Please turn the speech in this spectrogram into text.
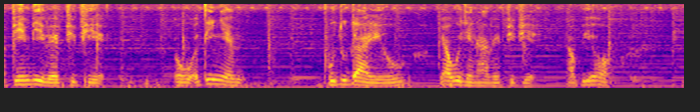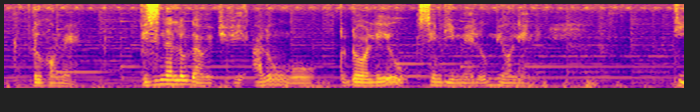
အပြင်းပြေပဲဖြစ်ဖြစ်ဟိုအသိဉာဏ်ဖူးတုတတွေကိုပြဝေချင်တာပဲဖြစ်ဖြစ်နောက်ပြီးတော့ဘယ်လိုခေါ်မလဲ business လုပ်တာပဲဖြစ်ဖြစ်အားလုံးကိုတော်တော်လေးကိုအဆင်ပြေမယ်လို့မျှော်လင့်တယ်ဒီ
